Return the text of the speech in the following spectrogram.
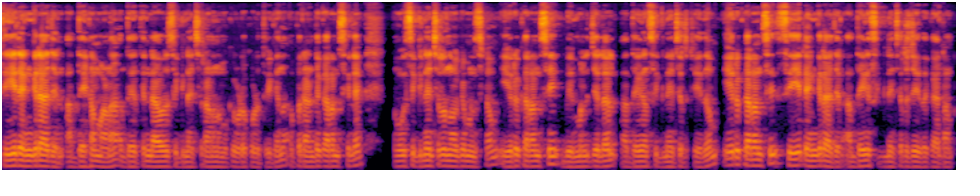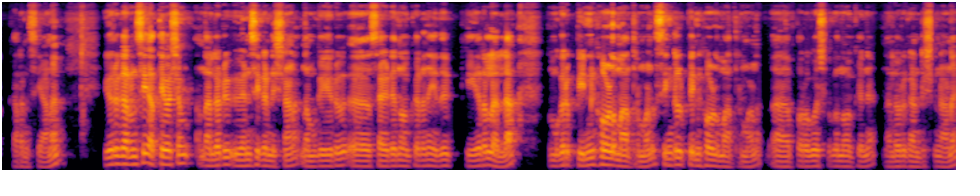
സി രംഗരാജൻ അദ്ദേഹമാണ്. അദ്ദേഹത്തിന്റെ ആ ഒരു സിഗ്നേച്ചറാണ് നമുക്ക് ഇവിടെ കൊടുത്തിരിക്കുന്നത്. അപ്പോൾ രണ്ട് കറൻസിയിലെ നമുക്ക് സിഗ്നേച്ചർ നോക്കി മനസ്സിലാവും. ഈ ഒരു കറൻസി ബിമൽ ജലാൽ അദ്ദേഹം സിഗ്നേച്ചർ ചെയ്തു ഈ ഒരു കറൻസി സി രംഗരാജൻ അദ്ദേഹം സിഗ്നേച്ചർ ചെയ്ത കറൻസിയാണ് ഈ ഒരു കറൻസി അത്യാവശ്യം നല്ലൊരു യു എൻ സി കണ്ടീഷനാണ് നമുക്ക് ഈ ഒരു സൈഡ് നോക്കുകയാണെങ്കിൽ ഇത് കീറലല്ല നമുക്കൊരു പിൻ ഹോൾ മാത്രമാണ് സിംഗിൾ പിൻ ഹോൾ മാത്രമാണ്. പുറകോശമൊക്കെ പുറകുവശമൊക്കെ നോക്കി കഴിഞ്ഞാൽ നല്ലൊരു കണ്ടീഷനാണ്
